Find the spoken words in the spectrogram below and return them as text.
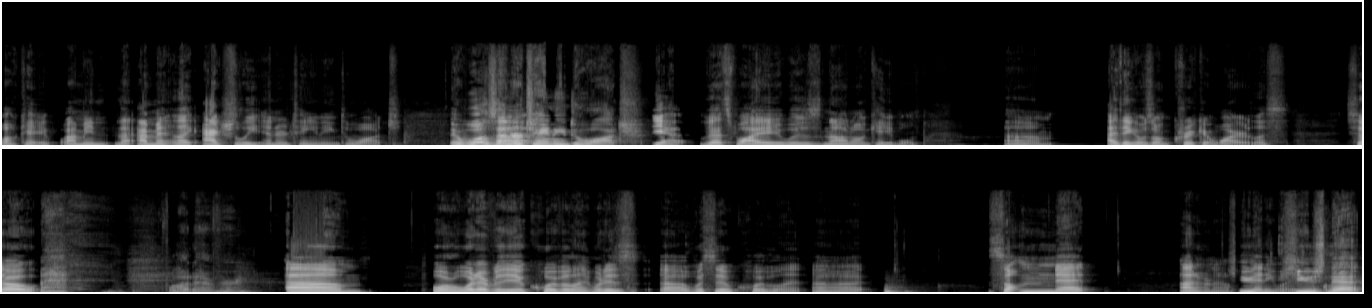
okay. I mean, I meant like actually entertaining to watch. It was Uh, entertaining to watch. Yeah, that's why it was not on cable. Um I think it was on Cricket Wireless. So, Whatever. um or whatever the equivalent. What is uh what's the equivalent? Uh something net? I don't know. Hugh, anyway, HughesNet.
